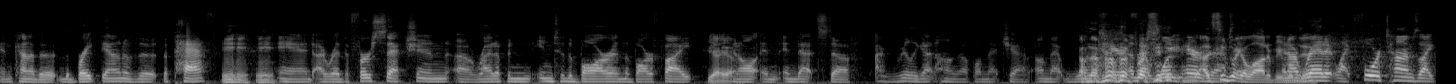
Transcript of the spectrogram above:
and kind of the, the breakdown of the the path, Mm-hmm, and I read the first section uh, right up in, into the bar and the bar fight, Yeah, yeah. and all and, and that stuff. I really got hung up on that chap on that one the- par- on that one it paragraph. seems like a lot of people And I did. read it like four times. Like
